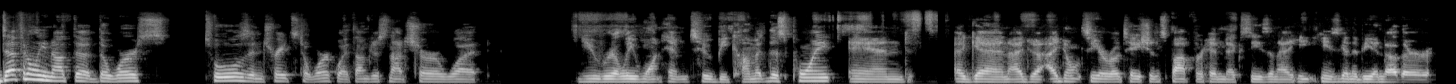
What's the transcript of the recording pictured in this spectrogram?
definitely not the the worst tools and traits to work with. I'm just not sure what you really want him to become at this point. And again, I, I don't see a rotation spot for him next season. I, he, he's going to be another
